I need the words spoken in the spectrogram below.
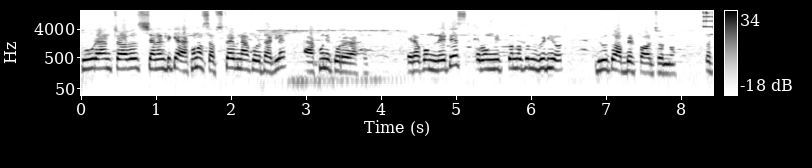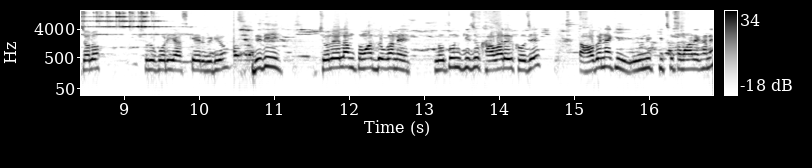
ট্যুর অ্যান্ড ট্রাভেলস চ্যানেলটিকে এখনও সাবস্ক্রাইব না করে থাকলে এখনই করে রাখো। এরকম লেটেস্ট এবং নিত্য নতুন ভিডিওর দ্রুত আপডেট পাওয়ার জন্য। তো চলো শুরু করি আজকের ভিডিও দিদি, চলে এলাম তোমার দোকানে। নতুন কিছু খাবারের খোঁজে। তা হবে নাকি ইউনিক কিছু তোমার এখানে?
